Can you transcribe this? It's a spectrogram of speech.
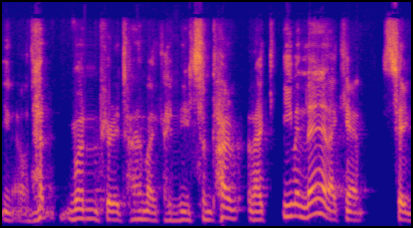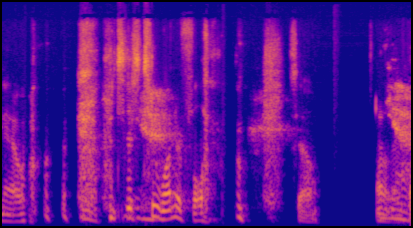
you know that one period of time like i need some time like even then i can't say no. It's just yeah. too wonderful. So yeah.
